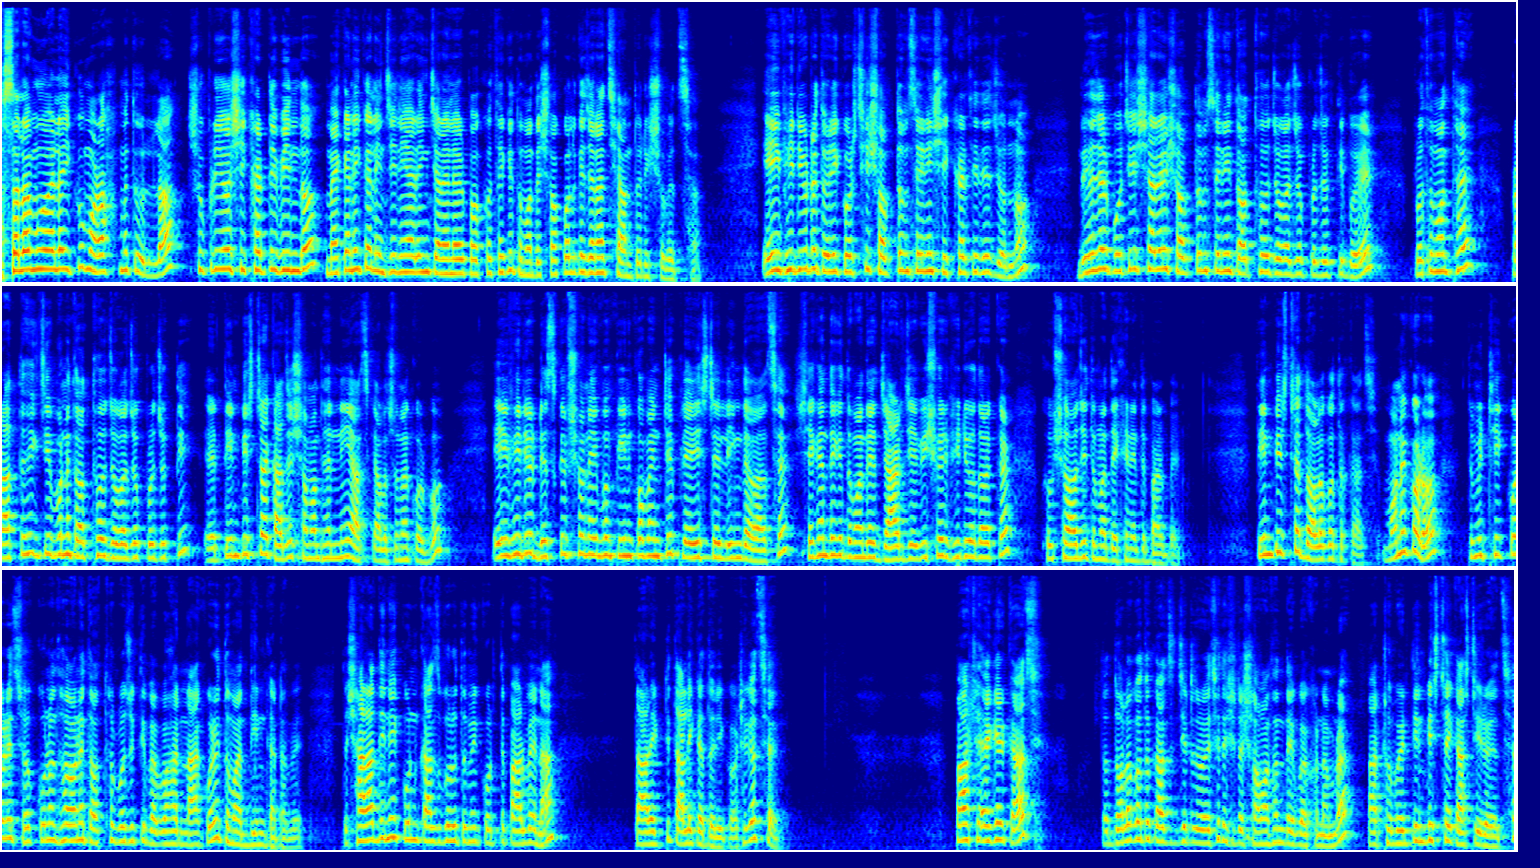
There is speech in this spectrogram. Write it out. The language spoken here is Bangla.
আসসালামু আলাইকুম রহমতুল্লাহ সুপ্রিয় শিক্ষার্থীবৃন্দ, মেকানিক্যাল ইঞ্জিনিয়ারিং চ্যানেলের পক্ষ থেকে তোমাদের সকলকে জানাচ্ছি আন্তরিক শুভেচ্ছা। এই ভিডিওটা তৈরি করছি সপ্তম শ্রেণির শিক্ষার্থীদের জন্য। দু হাজার পঁচিশ সালের সপ্তম শ্রেণি তথ্য ও যোগাযোগ প্রযুক্তি বইয়ের প্রথম অধ্যায়, প্রাত্যহিক জীবনে তথ্য ও যোগাযোগ প্রযুক্তি। এর তিন পৃষ্ঠার কাজের সমাধান নিয়ে আজকে আলোচনা করব। এই ভিডিওর ডিসক্রিপশনে এবং পিন কমেন্টে প্লেলিস্টের লিঙ্ক দেওয়া আছে। সেখান থেকে তোমাদের যার যে বিষয়ের ভিডিও দরকার, খুব সহজেই তোমরা দেখে নিতে পারবে। তিন পৃষ্ঠা দলগত কাজ। মনে করো, তুমি ঠিক করেছ, কোনো ধরনের তথ্য প্রযুক্তি ব্যবহার না করে তোমার দিন কাটাবে। তো সারাদিনে কোন কাজগুলো তুমি করতে পারবে না, তার একটি তালিকা তৈরি করো, ঠিক আছে? পাঠ একের কাজ। তো দলগত কাজ যেটা রয়েছে সেটা সমাধান দেখব এখন আমরা। পাঠ্য বইয়ের তিন পৃষ্ঠায় কাজটি রয়েছে।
